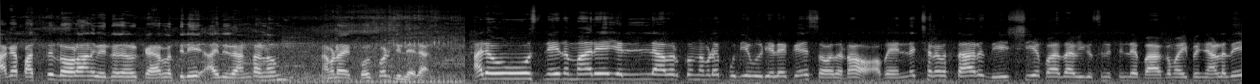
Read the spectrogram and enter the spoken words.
ആകെ പത്ത് ഡോളാണ് വരുന്നത് കേരളത്തിൽ അതിൽ രണ്ടെണ്ണം നമ്മുടെ കോഴിക്കോട് ജില്ലയിലാണ്. ഹലോ സ്നേഹിതന്മാരെ എല്ലാവർക്കും നമ്മുടെ പുതിയ വീഡിയോയിലേക്ക് സ്വാഗതം കേട്ടോ അപ്പോൾ എൻ എച്ച് അറുപത്താറ് ദേശീയപാത വികസനത്തിന്റെ ഭാഗമായി ഇപ്പം ഞാനുള്ളത്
